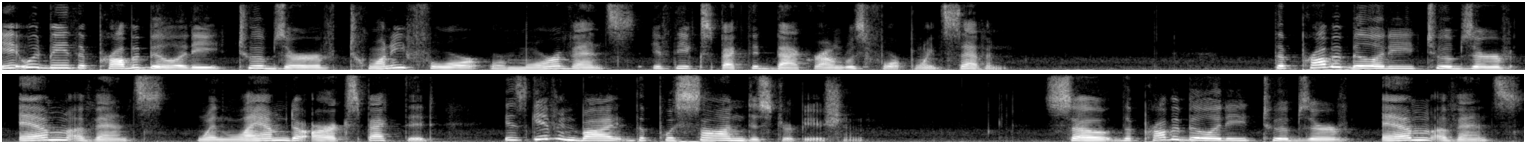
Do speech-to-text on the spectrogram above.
It would be the probability to observe 24 or more events if the expected background was 4.7. The probability to observe m events when lambda are expected is given by the Poisson distribution. So the probability to observe m events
